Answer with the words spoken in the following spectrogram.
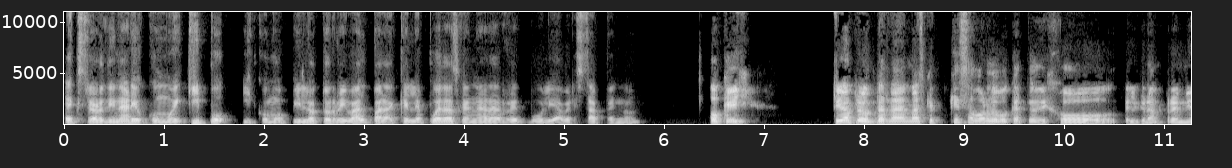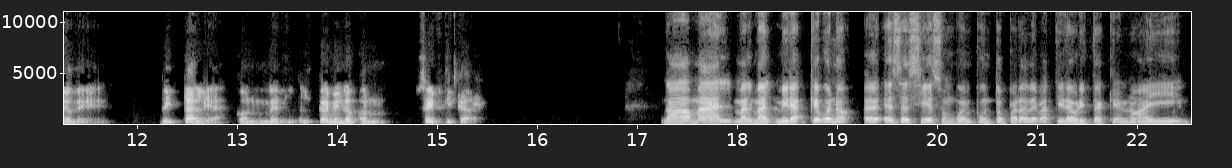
extraordinario como equipo y como piloto rival para que le puedas ganar a Red Bull y a Verstappen, ¿no? Ok. Te iba a preguntar nada más, ¿qué, sabor de boca te dejó el Gran Premio de, Italia con el, término con safety car? No, mal, mal, mal. Mira, qué bueno, eh, ese sí es un buen punto para debatir ahorita que no hay,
